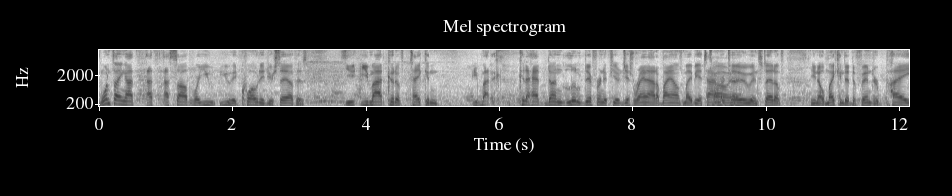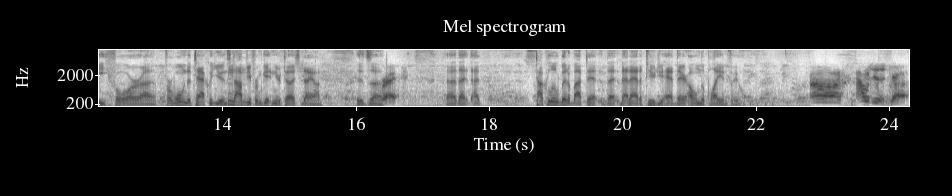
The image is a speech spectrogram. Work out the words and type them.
One thing I, I, I saw where you, you had quoted yourself is you, you might could have taken you might could have had done a little different if you just ran out of bounds maybe a time Oh, or two instead of you know making the defender pay for uh, for wanting to tackle you and stop you from getting your touchdown. It's, uh, right. Uh, that, that talk a little bit about that, that that attitude you had there on the playing field. Uh, I was just dra-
